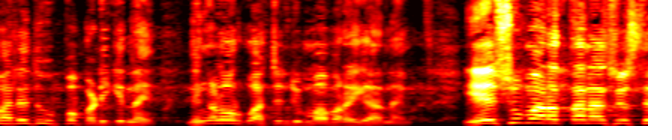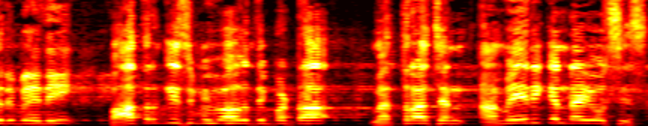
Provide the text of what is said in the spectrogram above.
പലതും ഇപ്പൊ പഠിക്കുന്നത് നിങ്ങൾ ഓർക്കും അച്ഛൻ ചുമ്മാ പറയുകയെന്ന് യേശു മറത്താന തിരുമേനി പാത്രകീസ് വിഭാഗത്തിൽപ്പെട്ട മെത്രാച്ചൻ അമേരിക്കൻ ഡയോസിസ്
